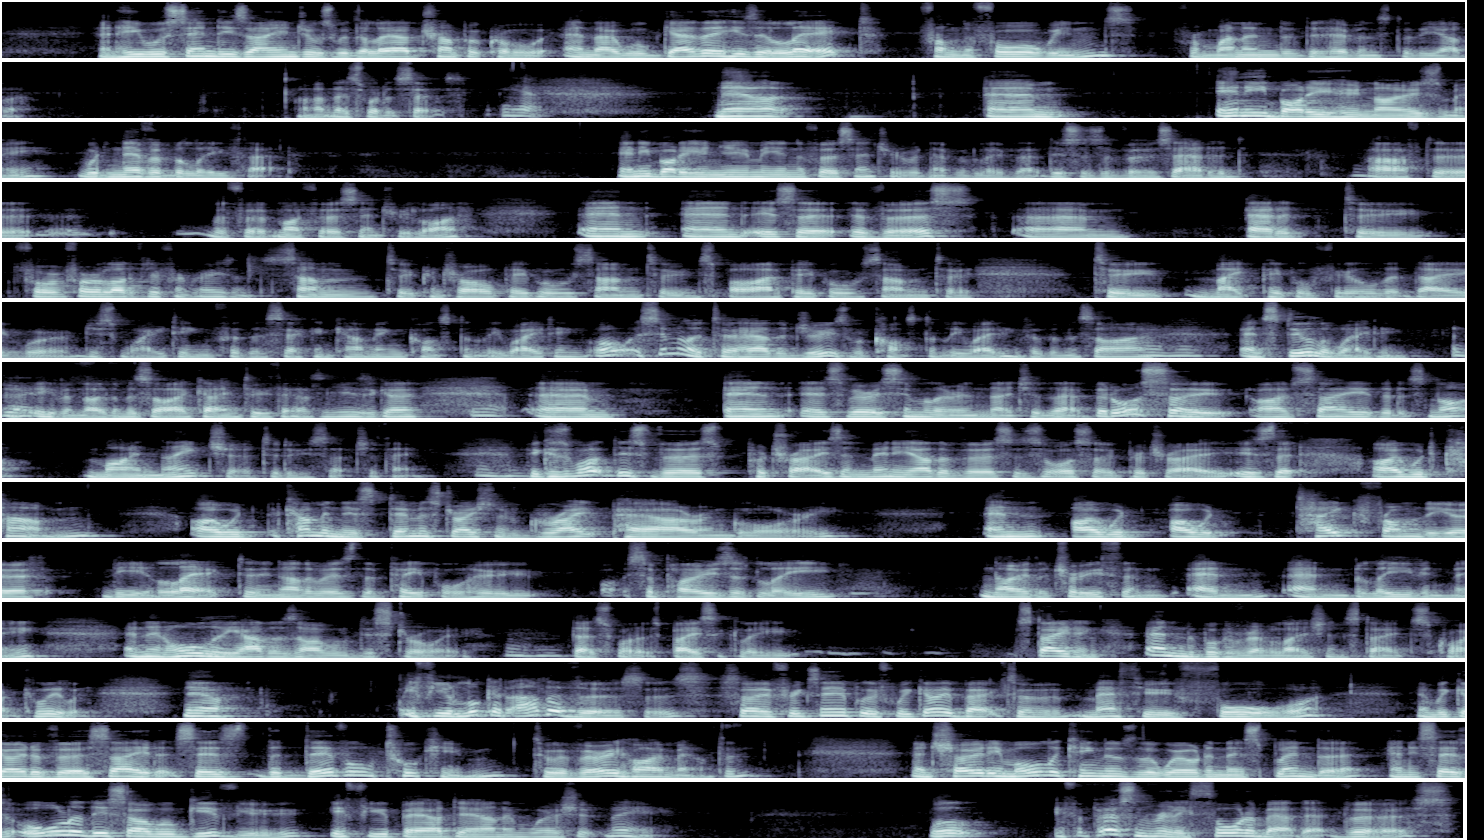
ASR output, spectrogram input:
And he will send his angels with a loud trumpet call, and they will gather his elect from the four winds, from one end of the heavens to the other. Right, that's what it says. Yeah. Now, um, anybody who knows me would never believe that. Anybody who knew me in the first century would never believe that. This is a verse added after the, my first century life, and and it's a, a verse um, added to for for a lot of different reasons. Some to control people, some to inspire people, some to to make people feel that they were just waiting for the second coming, constantly waiting. Or similar to how the Jews were constantly waiting for the Messiah and still are waiting, Yeah. even though the Messiah came 2,000 years ago. Yeah. Um, and it's very similar in nature to that. But also, I say that it's not my nature to do such a thing. Mm-hmm. Because what this verse portrays, and many other verses also portray, is that I would come, I would come in this demonstration of great power and glory, and I would I would take from the earth the elect, in other words, the people who supposedly know the truth and, and, and believe in me, and then all the others I will destroy. Mm-hmm. That's what it's basically stating, and the book of Revelation states quite clearly. Now, if you look at other verses, so for example, if we go back to Matthew 4 and we go to verse 8, it says, The devil took him to a very high mountain and showed him all the kingdoms of the world in their splendor, and he says, All of this I will give you if you bow down and worship me. Well, if a person really thought about that verse,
